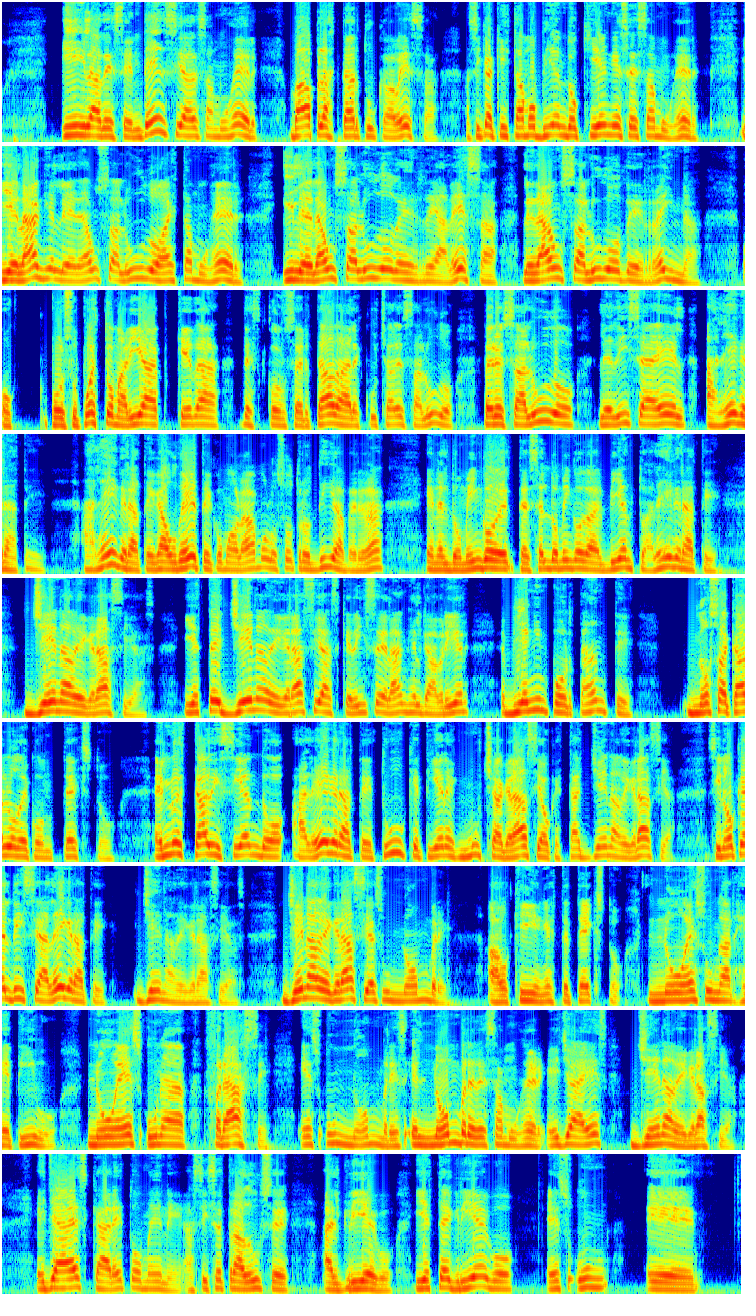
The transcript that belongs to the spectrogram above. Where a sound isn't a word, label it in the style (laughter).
Y la descendencia de esa mujer va a aplastar tu cabeza. Así que aquí estamos viendo quién es esa mujer. Y el ángel le da un saludo a esta mujer y le da un saludo de realeza, le da un saludo de reina. O, por supuesto, María queda desconcertada al escuchar el saludo, pero el saludo le dice a él, alégrate, Alégrate, gaudete, como hablábamos los otros días, ¿verdad? En el domingo del tercer domingo del viento, alégrate, llena de gracias. Y este llena de gracias que dice el ángel Gabriel es bien importante no sacarlo de contexto. Él no está diciendo, alégrate tú que tienes mucha gracia o que estás llena de gracia, sino que él dice, alégrate, llena de gracias. Llena de gracia es un nombre aquí en este texto no es un adjetivo, no es una frase, es un nombre, es el nombre de esa mujer. Ella es llena de gracia. Ella es caretomene, así se traduce al griego. Y este griego es un, eh,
